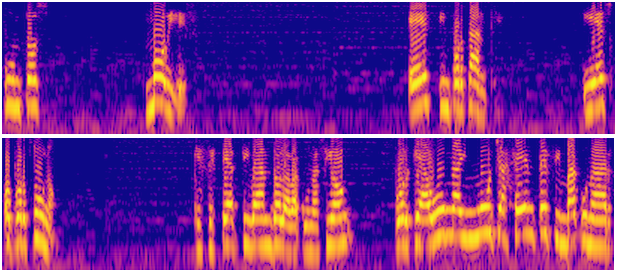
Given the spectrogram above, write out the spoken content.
puntos móviles. Es importante y es oportuno que se esté activando la vacunación porque aún hay mucha gente sin vacunar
